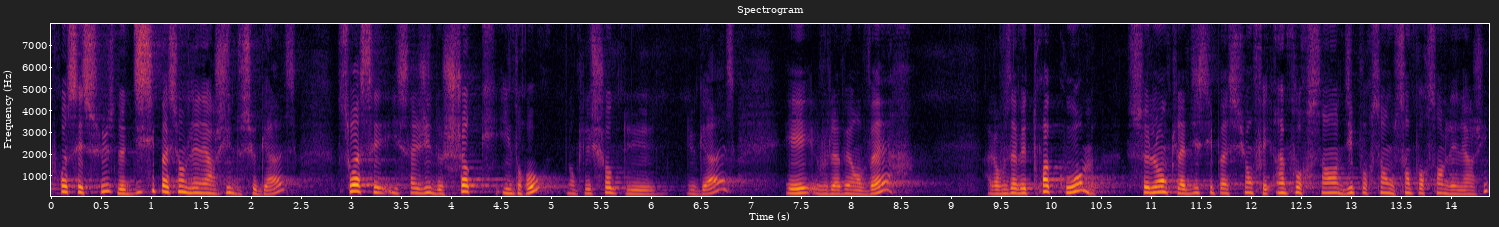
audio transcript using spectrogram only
processus de dissipation de l'énergie de ce gaz. Soit il s'agit de chocs hydro, donc les chocs du, du gaz, et vous l'avez en vert. Alors vous avez trois courbes selon que la dissipation fait 1%, 10% ou 100% de l'énergie.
